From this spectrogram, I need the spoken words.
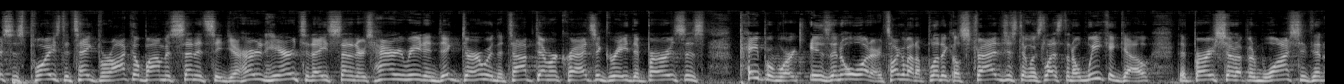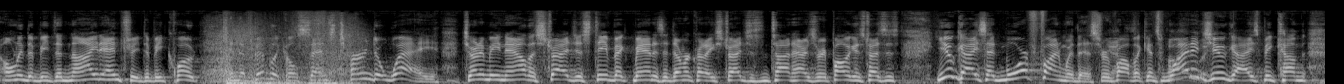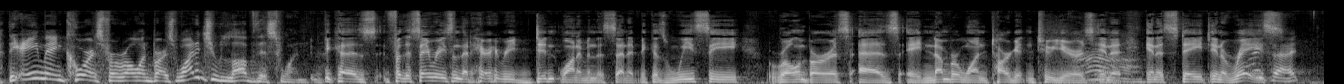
is poised to take Barack Obama's Senate seat. You heard it here. Today, Senators Harry Reid and Dick Durbin, the top Democrats, agreed that Burris's paperwork is in order. Talk about a political strategist. It was less than a week ago that Burris showed up in Washington only to be denied entry, to be, quote, in the biblical sense, turned away. Joining me now, the strategist Steve McMahon is a Democratic strategist and Todd Harris, a Republican strategist. You guys had more fun with this, Republicans. Yes, Why did you guys become the amen chorus for Roland Burris? Why did you love this one? Because because for the same reason that Harry Reid didn't want him in the Senate, because we see Roland Burris as a number one target in two years in a ah. in a state in a race.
